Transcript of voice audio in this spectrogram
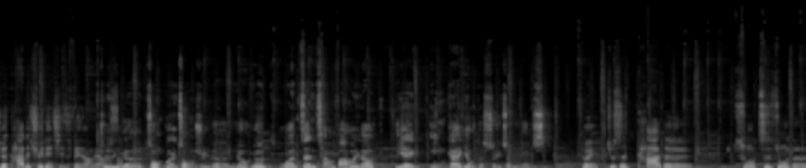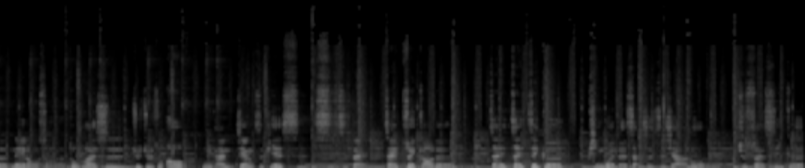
就是它的缺点其实非常非常少，就是一个中规中矩的，有有玩正常发挥到应应该有的水准的游戏。对，就是它的。所制作的内容什么的，都快是就觉得说，哦，你看这样子，PS 四自带在最高的，在在这个平稳的闪失之下落幕，就算是一个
